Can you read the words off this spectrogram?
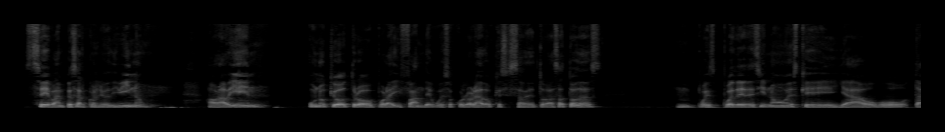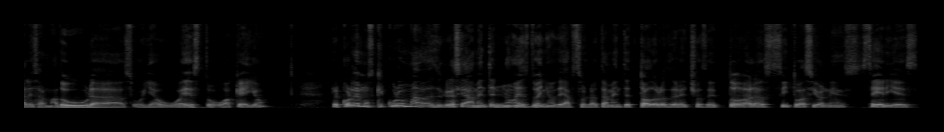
se va a empezar con Leo Divino. Ahora bien, uno que otro por ahí fan de Hueso Colorado que se sabe de todas a todas, mm, pues puede decir, no, es que ya hubo tales armaduras o ya hubo esto o aquello. Recordemos que Kurumada desgraciadamente no es dueño de absolutamente todos los derechos de todas las situaciones, series,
